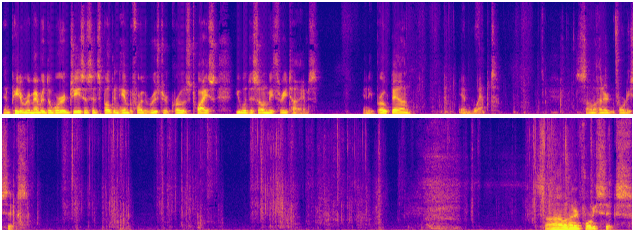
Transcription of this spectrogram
Then Peter remembered the word Jesus had spoken to him before the rooster crows twice, You will disown me three times. And he broke down and wept. Psalm 146. Psalm 146.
